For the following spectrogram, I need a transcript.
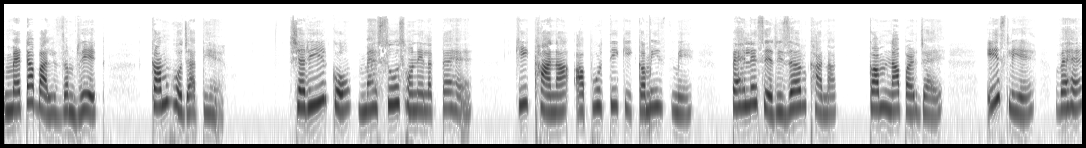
मेटाबॉलिज्म रेट कम हो जाती है। शरीर को महसूस होने लगता है कि खाना आपूर्ति की कमी में पहले से रिज़र्व खाना कम ना पड़ जाए, इसलिए वह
